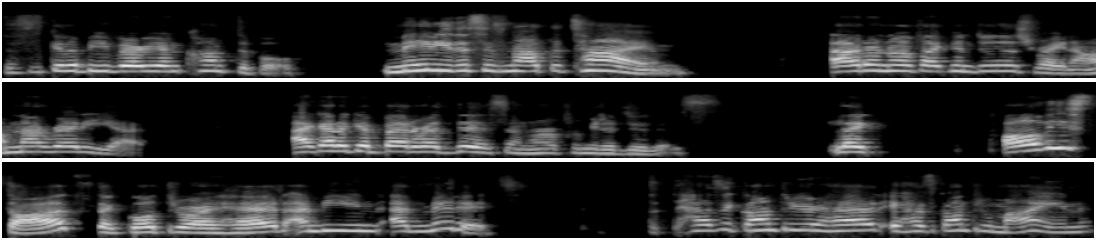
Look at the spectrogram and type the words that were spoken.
This is going to be very uncomfortable. Maybe this is not the time. I don't know if I can do this right now. I'm not ready yet. I got to get better at this in order for me to do this. Like all these thoughts that go through our head, I mean, admit it. Has it gone through your head? It has gone through mine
